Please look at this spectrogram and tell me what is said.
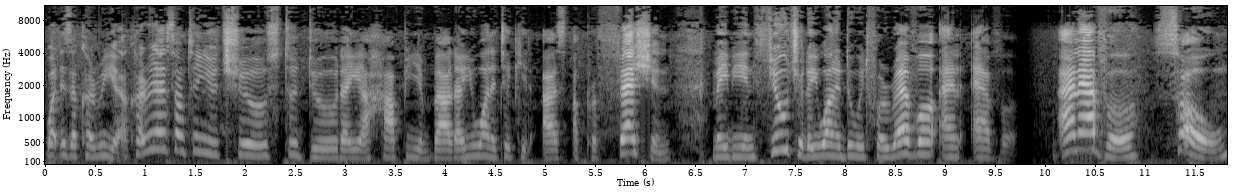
what is a career? A career is something you choose to do that you're happy about, that you want to take it as a profession. Maybe in future that you want to do it forever and ever and ever. So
